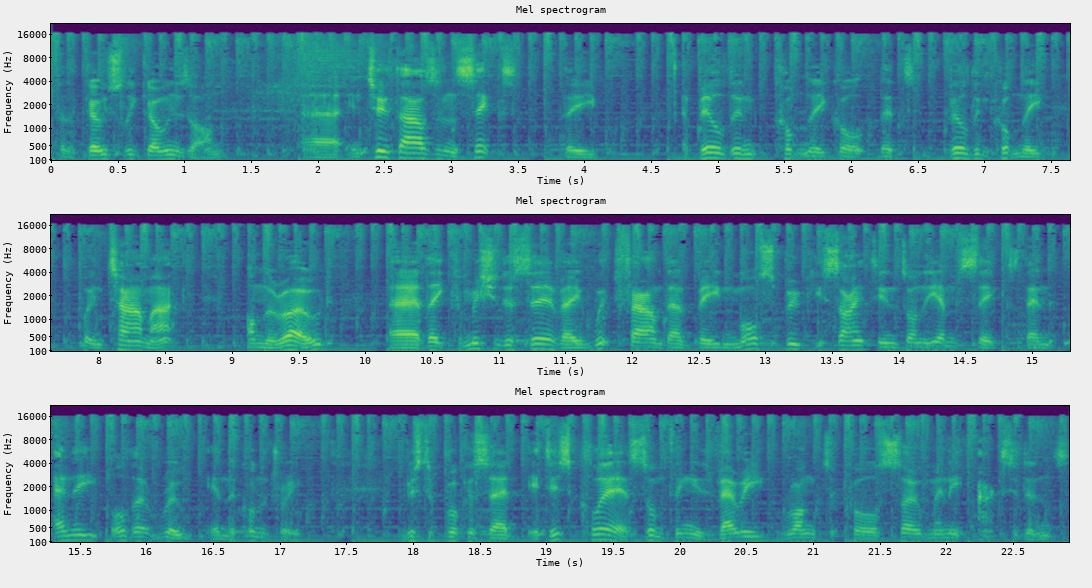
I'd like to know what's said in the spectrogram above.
for the ghostly goings on. Uh, in 2006, the a building company called the building company putting tarmac on the road. Uh, they commissioned a survey which found there had been more spooky sightings on the M6 than any other route in the country. Mr. Brooker said, It is clear something is very wrong to cause so many accidents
